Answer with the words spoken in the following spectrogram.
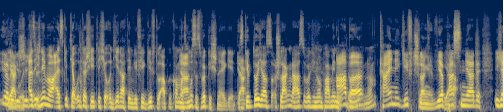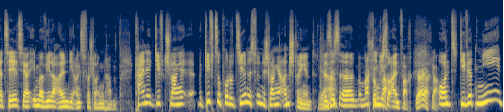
Ja, gut. Geschichte. Also ich nehme mal, es gibt ja unterschiedliche und je nachdem, wie viel Gift du abgekommen hast, Ja. muss es wirklich schnell gehen. Ja. Es gibt durchaus Schlangen, da hast du wirklich nur ein paar Minuten. aber ne? keine Giftschlange. Wir Ja. passen ja, ich erzähle es ja immer wieder allen, die Angst vor Schlangen haben. Keine Giftschlange. Äh, Gift zu produzieren ist für eine Schlange anstrengend. Ja. Das ist, äh, macht Schon die nicht klar. so einfach. Ja, ja, klar. Und die wird nie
